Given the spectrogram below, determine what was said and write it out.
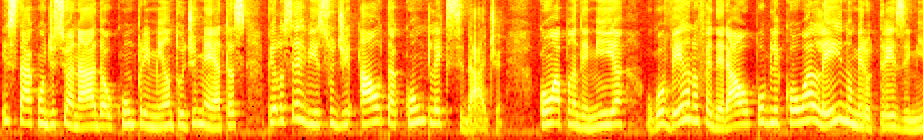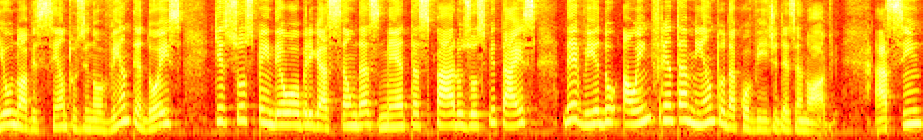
está condicionado ao cumprimento de metas pelo serviço de alta complexidade. Com a pandemia, o governo federal publicou a Lei número 13.900 1992, que suspendeu a obrigação das metas para os hospitais devido ao enfrentamento da Covid-19. Assim,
